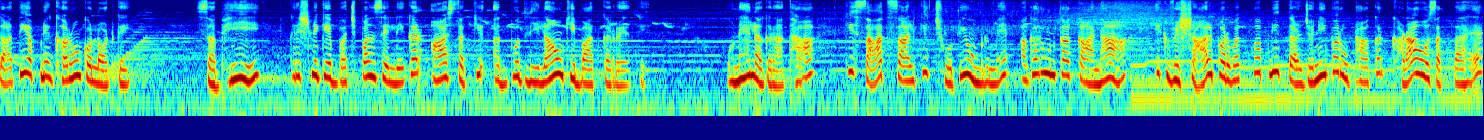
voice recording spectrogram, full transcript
गाती अपने घरों को लौट गई। सभी कृष्ण के बचपन से लेकर आज तक की अद्भुत लीलाओं की बात कर रहे थे। उन्हें लग रहा था कि सात साल की छोटी उम्र में अगर उनका कान्हा एक विशाल पर्वत को अपनी तर्जनी पर उठाकर खड़ा हो सकता है,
